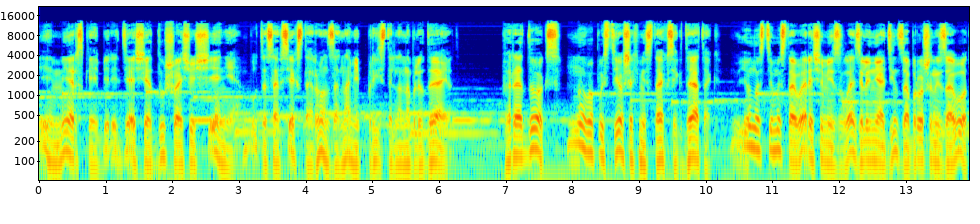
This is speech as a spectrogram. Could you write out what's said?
и мерзкое, бередящее душу ощущение, будто со всех сторон за нами пристально наблюдают. Парадокс, но в опустевших местах всегда так. В юности мы с товарищами излазили не один заброшенный завод,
